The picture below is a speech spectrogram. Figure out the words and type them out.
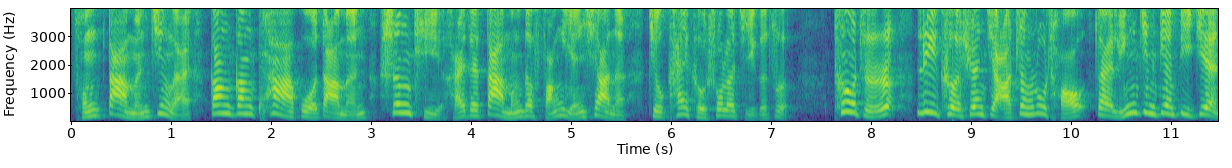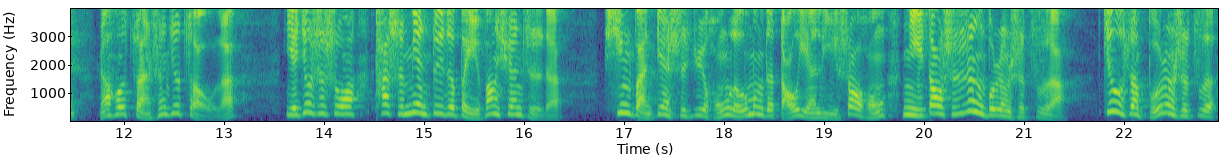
从大门进来，刚刚跨过大门，身体还在大门的房檐下呢，就开口说了几个字：“特旨，立刻宣贾政入朝，在临近殿必见。”然后转身就走了。也就是说，他是面对着北方宣旨的。新版电视剧《红楼梦》的导演李少红，你倒是认不认识字啊？就算不认识字，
